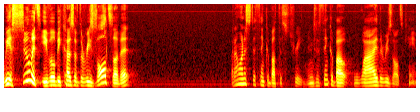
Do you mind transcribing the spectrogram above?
We assume it's evil because of the results of it. But I want us to think about this tree and to think about why the results came.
